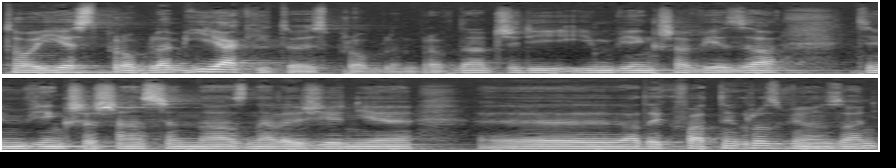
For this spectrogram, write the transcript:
to jest problem i jaki to jest problem, prawda? Czyli im większa wiedza, tym większe szanse na znalezienie e, adekwatnych rozwiązań.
